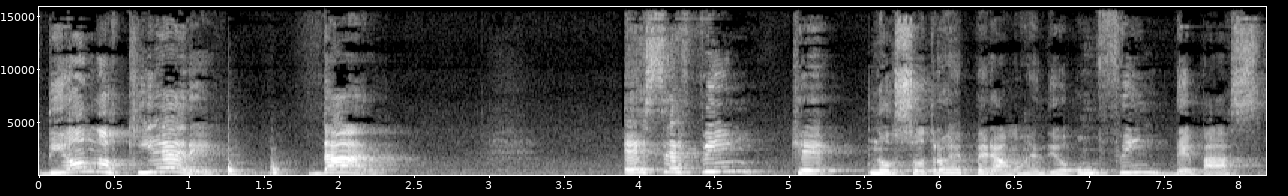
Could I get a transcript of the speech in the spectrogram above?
Dios nos quiere dar ese fin que nosotros esperamos en Dios, un fin de paz,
